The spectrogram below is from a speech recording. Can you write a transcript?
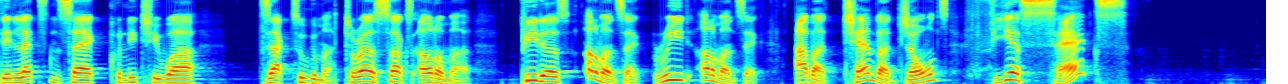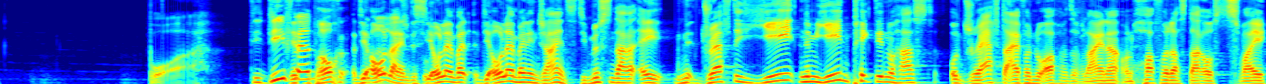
den letzten Sack, Konnichiwa, Sack zugemacht. Terrell Suggs auch nochmal. Peters, auch nochmal ein Sack. Reed, auch nochmal ein Sack. Aber Chandler Jones, vier Sacks? Boah. Die Defense. Ja, die brauchen die O-Line, das ist die O-Line bei, die O-Line bei den Giants. Die müssen da, ey, n- drafte je, nimm jeden Pick, den du hast und drafte einfach nur Offensive Liner und hoffe, dass daraus zwei,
